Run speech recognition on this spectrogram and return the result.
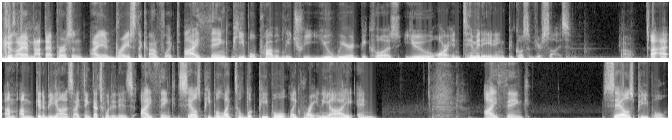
Because I am not that person. I embrace the conflict. I think people probably treat you weird because you are intimidating because of your size. Oh. I, I- I'm I'm gonna be honest. I think that's what it is. I think salespeople like to look people like right in the eye, and I think salespeople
